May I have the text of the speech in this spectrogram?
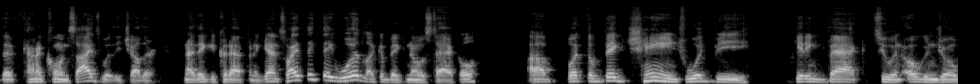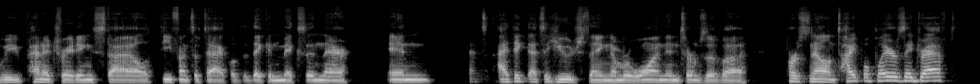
that kind of coincides with each other. And I think it could happen again. So I think they would like a big nose tackle. Uh, but the big change would be getting back to an Ogunjobi penetrating style defensive tackle that they can mix in there. And that's I think that's a huge thing. Number one, in terms of uh, personnel and type of players they draft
